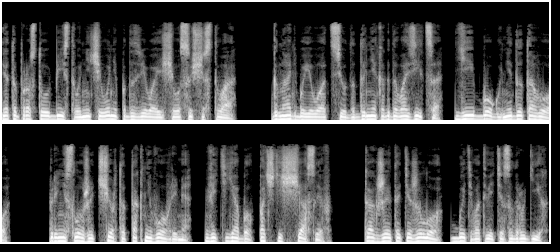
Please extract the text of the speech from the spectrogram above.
это просто убийство ничего не подозревающего существа. Гнать бы его отсюда, да некогда возиться, ей-богу, не до того. Принесло же черта так не вовремя, ведь я был почти счастлив. Как же это тяжело, быть в ответе за других.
